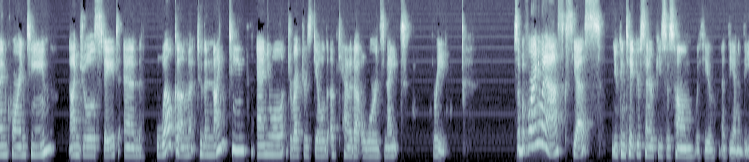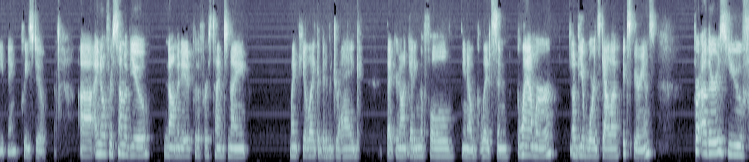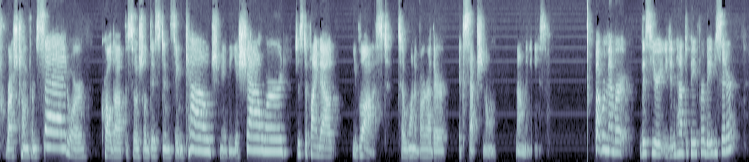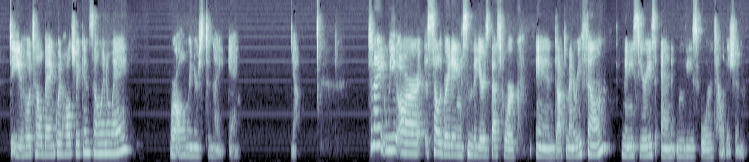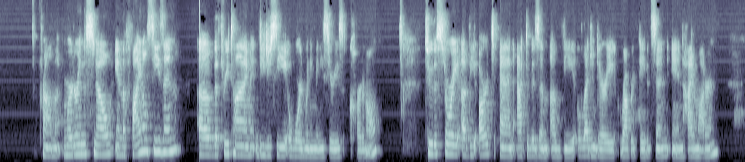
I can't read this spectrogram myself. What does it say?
in quarantine. I'm Jewel Staite, and welcome to the 19th Annual Directors Guild of Canada Awards Night 3. So, before anyone asks, yes, you can take your centerpieces home with you at the end of the evening. Please do. Uh, I know for some of you nominated for the first time tonight might feel like a bit of a drag that you're not getting the full, you know, glitz and glamour of the awards gala experience. For others, you've rushed home from set or crawled off the social distancing couch, maybe you showered, just to find out you've lost to one of our other exceptional nominees. But remember, this year you didn't have to pay for a babysitter to eat a hotel banquet hall chicken, so in a way, we're all winners tonight, gang. Yeah. Tonight we are celebrating some of the year's best work in documentary film, miniseries, and movies for television. From Murder in the Snow in the final season of the three time DGC award winning miniseries Cardinal, to the story of the art and activism of the legendary Robert Davidson in Haida Modern,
